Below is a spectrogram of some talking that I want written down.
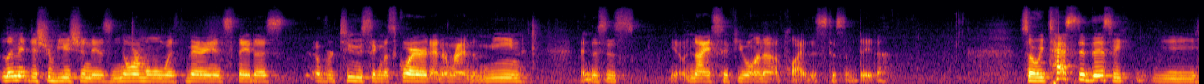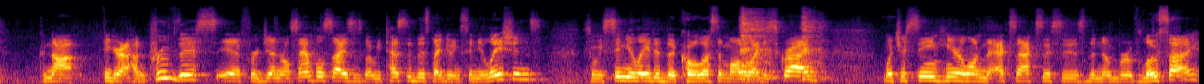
limit distribution is normal with variance theta over 2 sigma squared and a random mean. And this is you know, nice if you want to apply this to some data. So we tested this. We, we could not figure out how to prove this uh, for general sample sizes, but we tested this by doing simulations. So we simulated the coalescent model I described. What you're seeing here along the x-axis is the number of loci.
